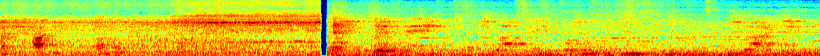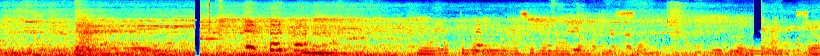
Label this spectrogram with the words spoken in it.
Hot? Hot? Oh. Na sila Marisa. Bigla inaanak siya.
